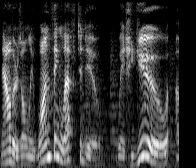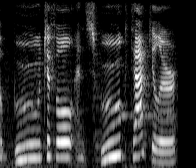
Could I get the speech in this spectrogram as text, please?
Now there's only one thing left to do. Wish you a beautiful and spooktacular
